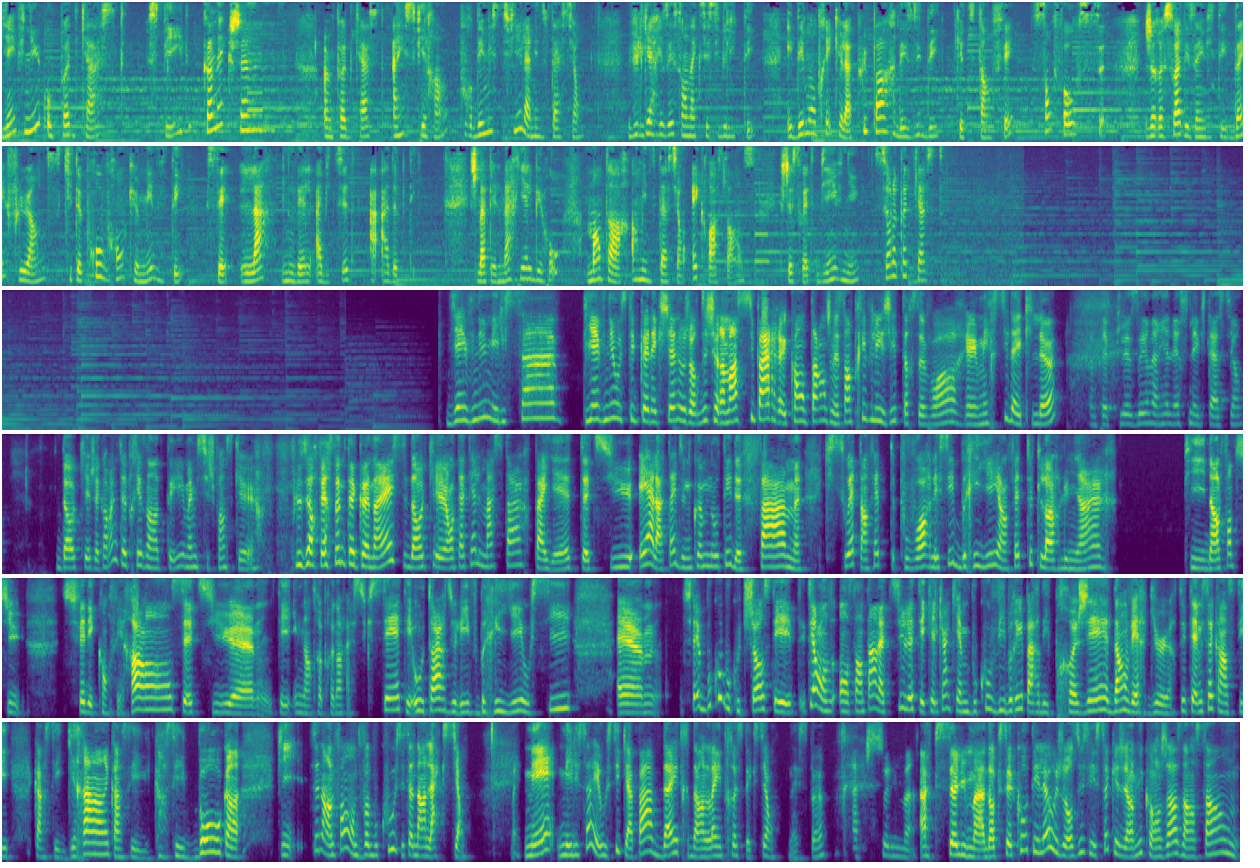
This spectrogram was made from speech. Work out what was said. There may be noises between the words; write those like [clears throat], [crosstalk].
Bienvenue au podcast Speed Connection, un podcast inspirant pour démystifier la méditation, vulgariser son accessibilité et démontrer que la plupart des idées que tu t'en fais sont fausses. Je reçois des invités d'influence qui te prouveront que méditer, c'est la nouvelle habitude à adopter. Je m'appelle Marielle Bureau, mentor en méditation et croissance. Je te souhaite bienvenue sur le podcast. Bienvenue Mélissa, bienvenue au Speed Connection. Aujourd'hui, je suis vraiment super contente, je me sens privilégiée de te recevoir. Euh, merci d'être là. Ça me fait plaisir, Marielle, merci de l'invitation. Donc, je vais quand même te présenter, même si je pense que [laughs] plusieurs personnes te connaissent. Donc, euh, on t'appelle Master Payette. Tu es à la tête d'une communauté de femmes qui souhaitent en fait pouvoir laisser briller en fait toute leur lumière. Puis, dans le fond, tu, tu fais des conférences, tu euh, es une entrepreneur à succès, tu es auteur du livre Briller aussi. Euh, tu fais beaucoup, beaucoup de choses. on, on s'entend là-dessus, là, tu es quelqu'un qui aime beaucoup vibrer par des projets d'envergure. Tu aimes ça quand c'est, grand, quand c'est, beau. Puis, dans le fond, on te voit beaucoup, c'est ça, dans l'action. Mais Mélissa est aussi capable d'être dans l'introspection, n'est-ce pas? Absolument. Absolument. Donc, ce côté-là, aujourd'hui, c'est ça que j'ai envie qu'on jase ensemble.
